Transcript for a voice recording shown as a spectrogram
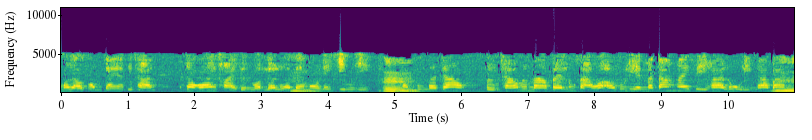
เมื่อเราถ่อมใจอธิษฐานพระเจ้าก็ให้ขายจนหมดแล้วเหลือแตงโมได้กินอีกอืมขอบคุณพระเจ้า ตื่นเช้าขึ้นมาแฟนลูกสาวก็เอาทุเรียนมาตั้งให้สี่ห้าลูกอีกหน้าบ้านอื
